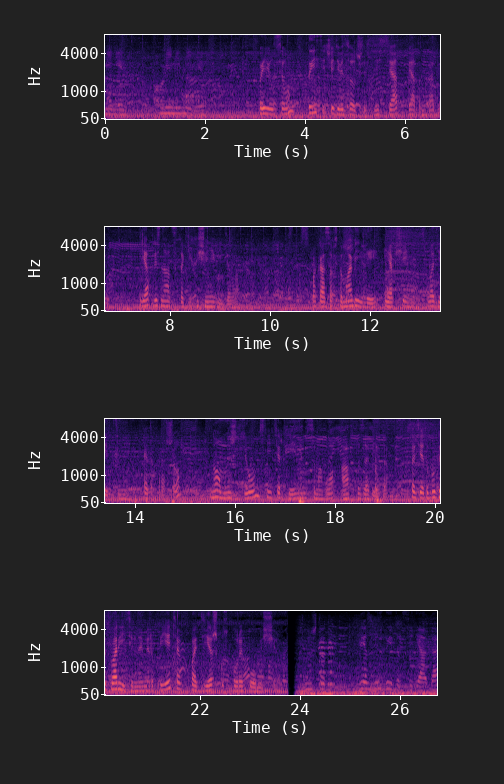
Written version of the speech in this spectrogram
Мини, мини-мини. Появился он в 1965 году. Я, признаться, таких еще не видела. Показ автомобилей и общение с владельцами – это хорошо, ну а мы ждем с нетерпением самого автозабега. Кстати, это благотворительное мероприятие в поддержку скорой помощи. Ну что, две звезды тут сидят, да?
